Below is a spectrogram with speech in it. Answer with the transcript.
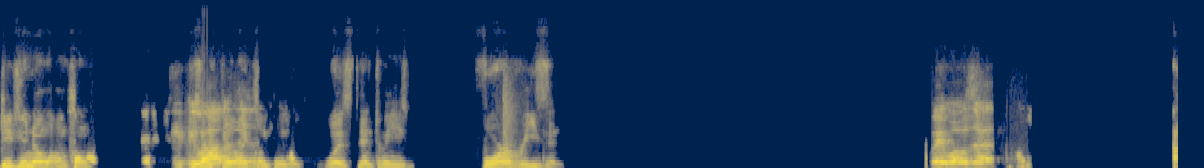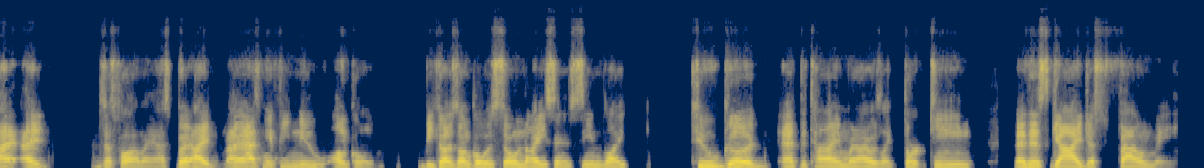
Did you know Uncle? Keep 'Cause you I feel like. Uncle was sent to me for a reason. Wait, what was that? I, I just follow my ass, but I, I asked me if he knew Uncle because Uncle was so nice, and it seemed like too good at the time when I was like 13 that this guy just found me.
